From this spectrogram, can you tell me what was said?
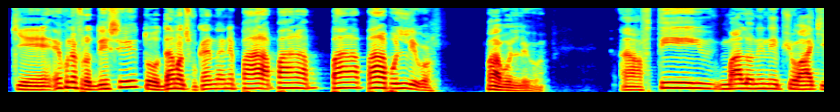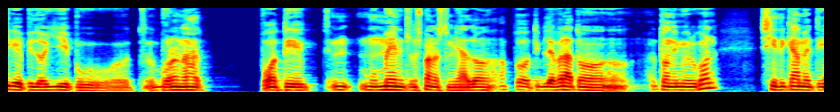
και έχουν φροντίσει το damage που κάνει να είναι πάρα πάρα πάρα πάρα πολύ λίγο. Πάρα πολύ λίγο. Αυτή μάλλον είναι η πιο άκυρη επιλογή που μπορώ να πω ότι μου μένει τέλος πάνω στο μυαλό από την πλευρά των, των δημιουργών σχετικά με, τη,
